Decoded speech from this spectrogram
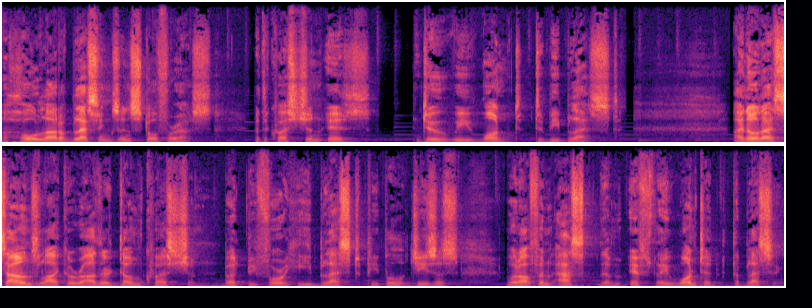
a whole lot of blessings in store for us. But the question is do we want to be blessed? I know that sounds like a rather dumb question, but before he blessed people, Jesus would often ask them if they wanted the blessing.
